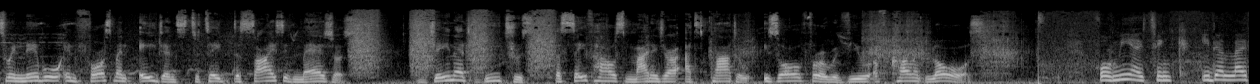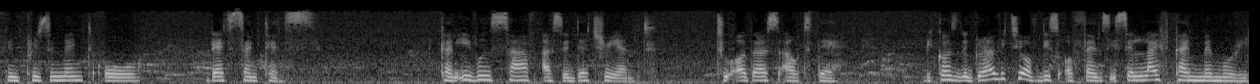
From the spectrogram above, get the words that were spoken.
to enable enforcement agents to take decisive measures. Janet Beatrice, the Safe House manager at Plateau, is all for a review of current laws. For me, I think either life imprisonment or death sentence can even serve as a deterrent to others out there because the gravity of this offense is a lifetime memory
